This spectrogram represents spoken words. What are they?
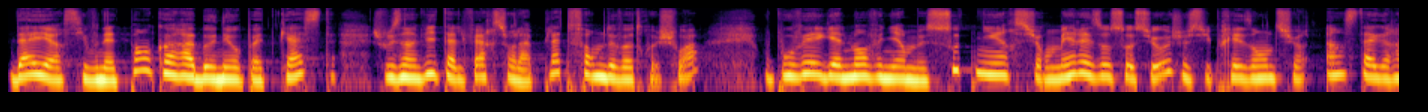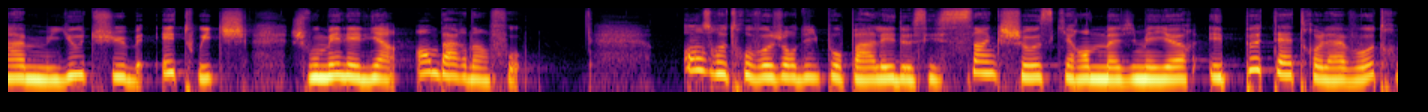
D'ailleurs, si vous n'êtes pas encore abonné au podcast, je vous invite à le faire sur la plateforme de votre choix. Vous pouvez également venir me soutenir sur mes réseaux sociaux. Je suis présente sur Instagram, YouTube et Twitch. Je vous mets les liens en barre d'infos. On se retrouve aujourd'hui pour parler de ces 5 choses qui rendent ma vie meilleure et peut-être la vôtre,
